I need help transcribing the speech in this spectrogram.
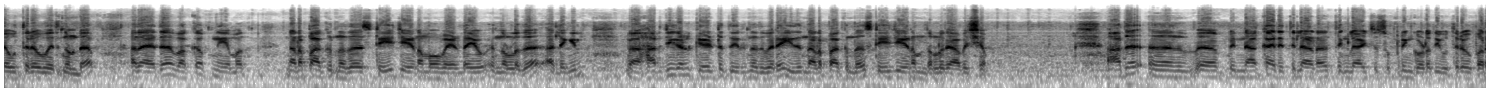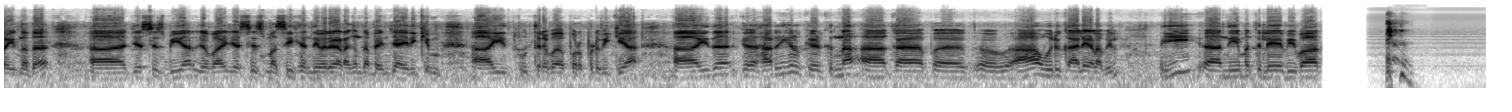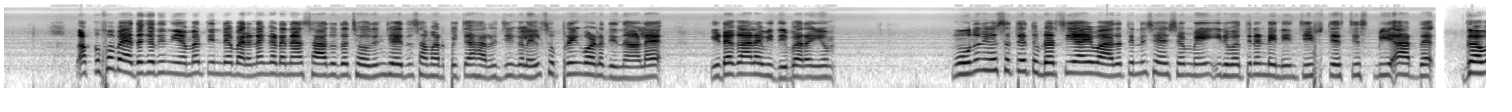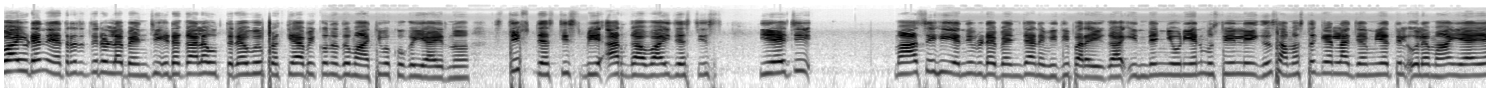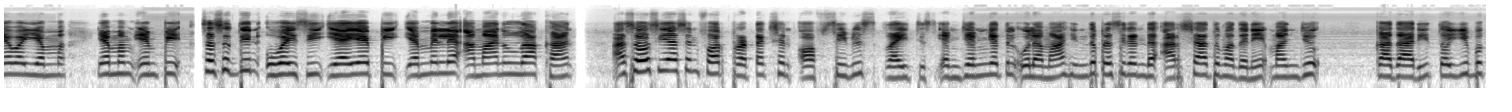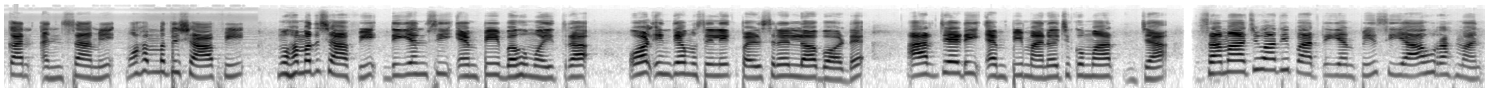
ഉത്തരവ് വരുന്നുണ്ട്. അതായത് വഖഫ് നിയമം നടപ്പാക്കുന്നത് സ്റ്റേ ചെയ്യണമോ വേണ്ടയോ എന്നുള്ളത് അല്ലെങ്കിൽ ഹർജികൾ കേട്ട് തീരുന്നത് വരെ ഇത് നടപ്പാക്കുന്നത് സ്റ്റേ ചെയ്യണം എന്നുള്ളൊരു ആവശ്യം. അത് പിന്നെ അക്കാര്യത്തിലാണ് തിങ്കളാഴ്ച സുപ്രീം കോടതി ഉത്തരവ് പറയുന്നത്. Justice B R Gavai justice Masih എന്നിവരടങ്ങുന്ന ബെഞ്ചായിരിക്കും ഈ ഉത്തരവ് പുറപ്പെടുവിക്കുക. ഇത് ഹർജികൾ കേൾക്കുന്ന ആ ഒരു കാലയളവിൽ ഈ നിയമത്തിലെ വിവാദ വഖഫ് ഭേദഗതി നിയമത്തിന്റെ ഭരണഘടനാ സാധുത ചോദ്യം ചെയ്ത് സമർപ്പിച്ച ഹർജികളിൽ സുപ്രീം കോടതി നാളെ ഇടകാല വിധി പറയും. മൂന്ന് ദിവസത്തെ തുടർച്ചയായ വാദത്തിന് ശേഷം മെയ് ഇരുപത്തിരണ്ടിന് ചീഫ് ജസ്റ്റിസ് ബി ആർ ഗവായുടെ നേതൃത്വത്തിലുള്ള ബെഞ്ച് ഇടക്കാല ഉത്തരവ് പ്രഖ്യാപിക്കുന്നത് മാറ്റിവെക്കുകയായിരുന്നു. Chief justice B R Gavai justice A G Masih എന്നിവരുടെ ബെഞ്ചാണ് വിധി പറയുക. Indian union Muslim league Samastha Kerala Jamiyyathul Ulama A A Y M M M M P Asaduddin Owaisi A A P M L A Amanullah Khan association for protection of civil rights M Jamiyyathul Ulama Hindu president Arshad Madani Manju കദാരി Thoyyib Khan അൻസാമി Muhammad Shafi Muhammad Shafi D M C M P ബഹുമൊയ്ത്ര All India Muslim league personal law board R J D M P Manoj Kumar Jha. Samajwadi Party M P Ziaur Rahman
